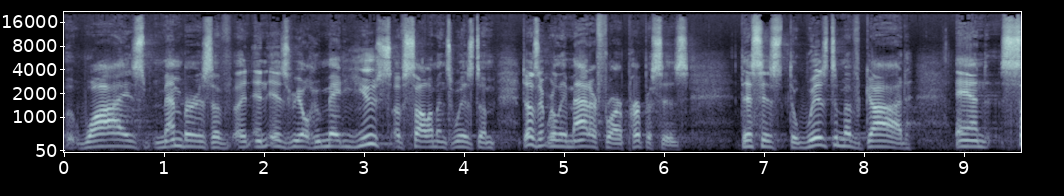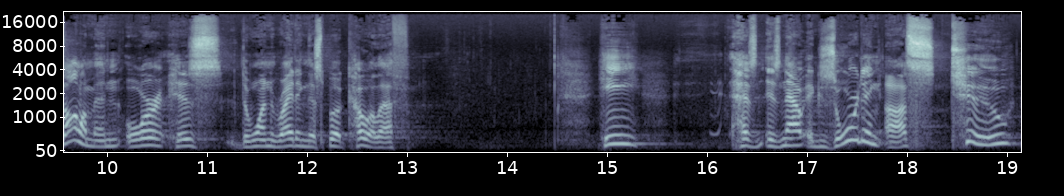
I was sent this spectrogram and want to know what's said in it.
wise members of, in Israel who made use of Solomon's wisdom, doesn't really matter for our purposes. This is the wisdom of God. And Solomon, or his, the one writing this book, Qoheleth, he has, is now exhorting us to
